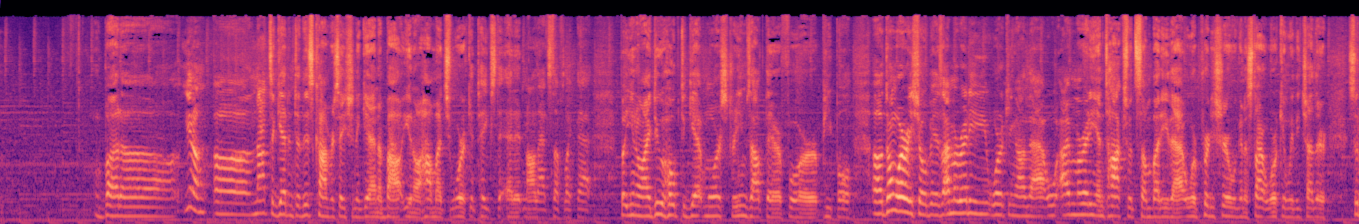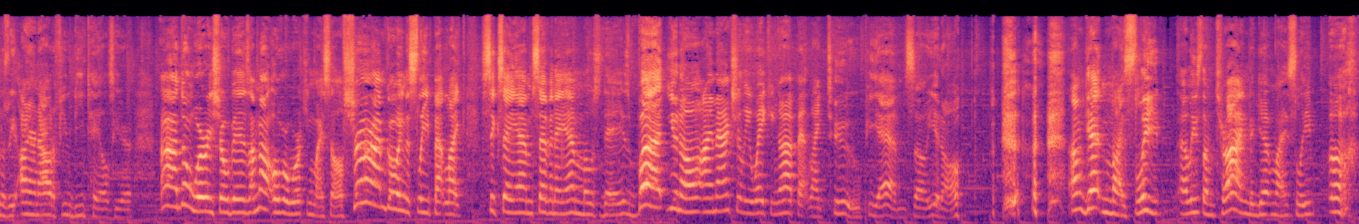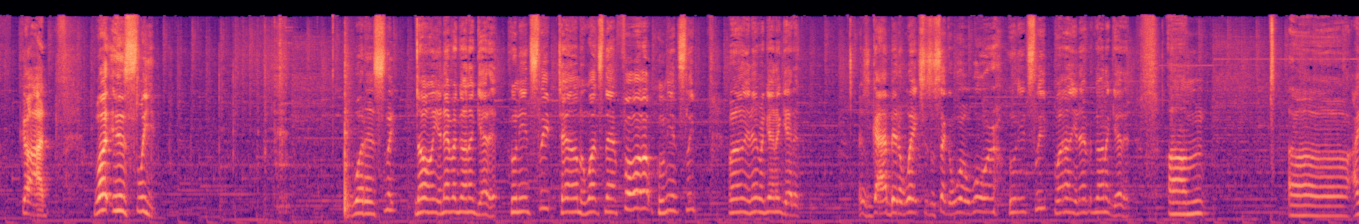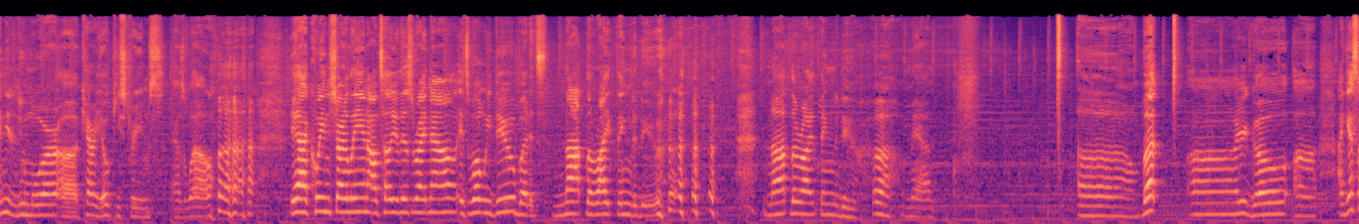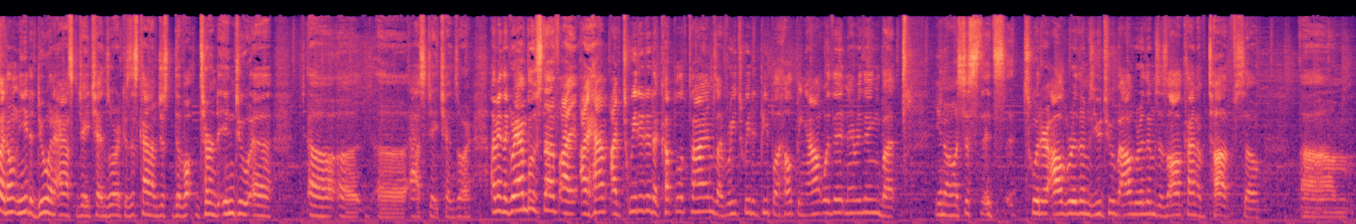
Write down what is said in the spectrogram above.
but uh, you know, uh, not to get into this conversation again about you know how much work it takes to edit and all that stuff like that. But you know, I do hope to get more streams out there for people. Uh, don't worry, Showbiz. I'm already working on that. I'm already in talks with somebody that we're pretty sure we're gonna start working with each other as soon as we iron out a few details here. Uh, don't worry, Showbiz. I'm not overworking myself. Sure, I'm going to sleep at like 6 a.m., 7 a.m. most days, but, you know, I'm actually waking up at like 2 p.m., so, you know, I'm getting my sleep. At least I'm trying to get my sleep. Ugh, God. What is sleep? What is sleep? No, you're never gonna get it. Who needs sleep? Tell me what's that for? Who needs sleep? Well, you're never gonna get it. This guy been awake since the Second World War. Who needs sleep? Well, you're never gonna get it. Um, uh, I need to do more uh, karaoke streams as well. yeah, Queen Charlene, I'll tell you this right now. It's what we do, but it's not the right thing to do. not the right thing to do. Oh, man. Uh, but uh, here you go. Uh, I guess I don't need to do an Ask Jay Chenzor because this kind of just turned into a Ask Jay Chenzor. I mean, the Granblue stuff, I, I have I've tweeted it a couple of times. I've retweeted people helping out with it and everything, but you know, it's just it's Twitter algorithms, YouTube algorithms is all kind of tough. So, um,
